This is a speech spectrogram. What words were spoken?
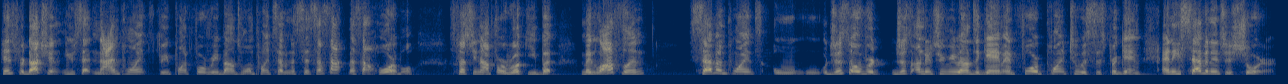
his production, you set nine points, 3.4 rebounds, 1.7 assists. That's not that's not horrible, especially not for a rookie. But McLaughlin, seven points, just over, just under two rebounds a game, and 4.2 assists per game, and he's seven inches shorter.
